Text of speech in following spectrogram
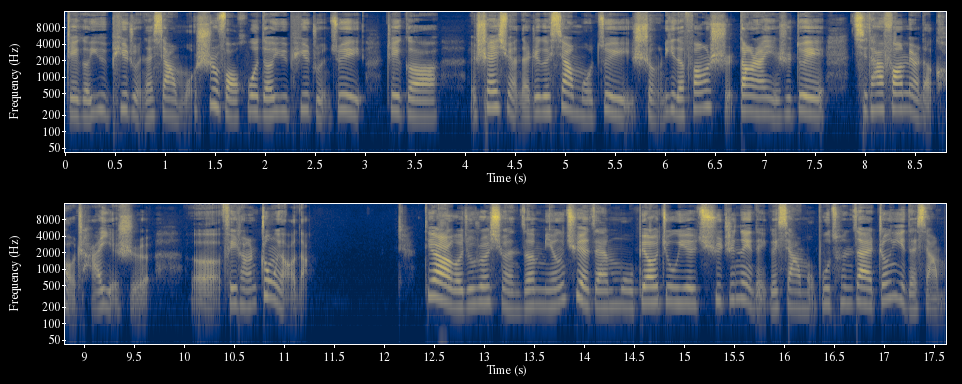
这个预批准的项目。是否获得预批准，最这个筛选的这个项目最省力的方式，当然也是对其他方面的考察也是呃非常重要的。第二个就是说，选择明确在目标就业区之内的一个项目，不存在争议的项目，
